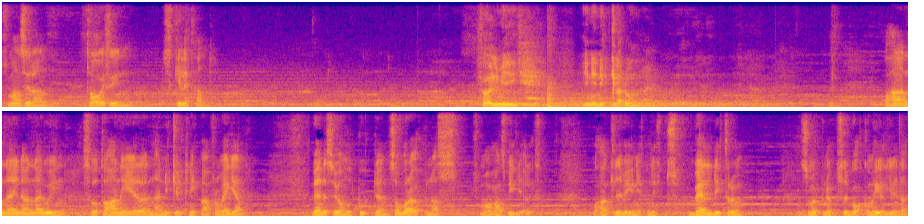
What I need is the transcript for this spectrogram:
Som han sedan tar i sin skeletthand. Följ mig in i nycklarrum. Och han, innan han går in så tar han ner den här nyckelknippan från väggen. Vänder sig om mot porten som bara öppnas som av hans vilja liksom. Och han kliver in i ett nytt, väldigt rum. Som öppnar upp sig bakom Helgrind här.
